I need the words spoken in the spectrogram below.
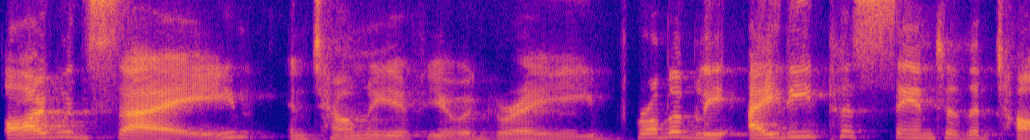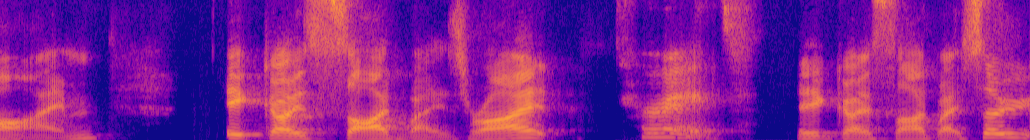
I would say, and tell me if you agree, probably 80% of the time, it goes sideways, right? Correct. It goes sideways. So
